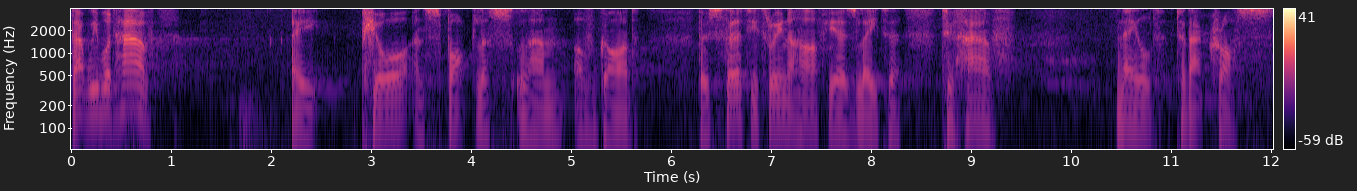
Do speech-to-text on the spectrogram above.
that we would have a pure and spotless Lamb of God. Those 33 and a half years later, to have nailed to that cross.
